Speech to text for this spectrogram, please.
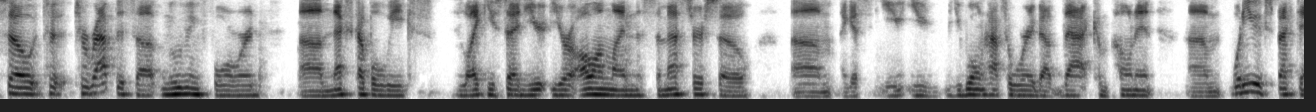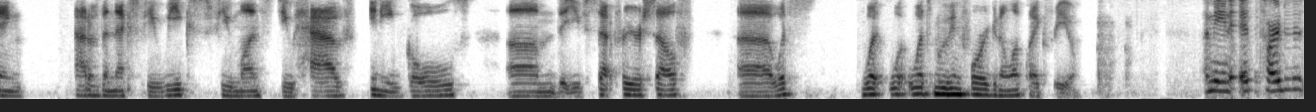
so to to wrap this up moving forward um, next couple weeks like you said you you're all online this semester so um, i guess you you you won't have to worry about that component um, what are you expecting out of the next few weeks, few months? Do you have any goals um, that you've set for yourself? Uh, what's what, what what's moving forward going to look like for you? I mean, it's hard to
